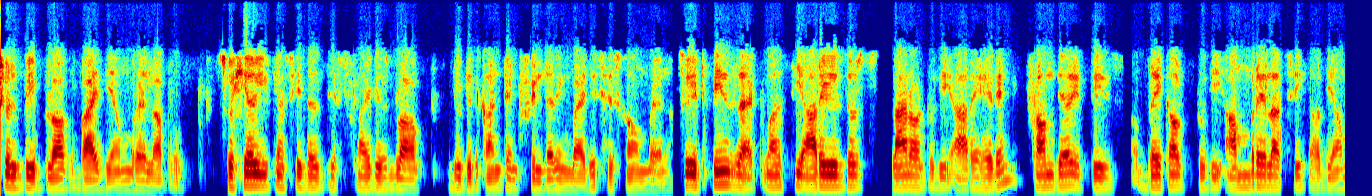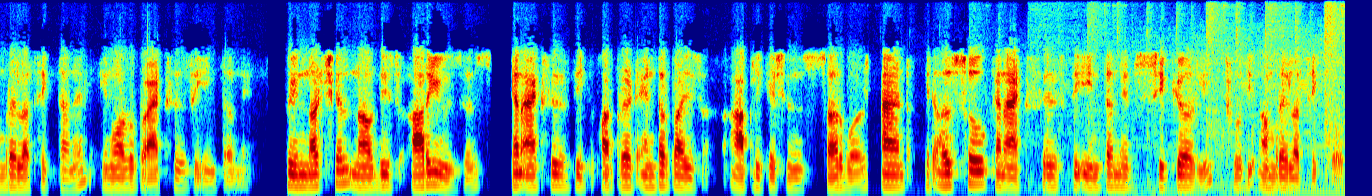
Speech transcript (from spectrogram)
should be blocked by the umbrella boot. So here you can see that this slide is blocked due to the content filtering by the Cisco umbrella. So it means that once the RA users land onto the RA head-end. from there it is a breakout to the umbrella SIG or the umbrella SIG tunnel in order to access the internet. So in nutshell, now these RA users can access the corporate enterprise applications servers and it also can access the internet securely through the umbrella SIG code.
